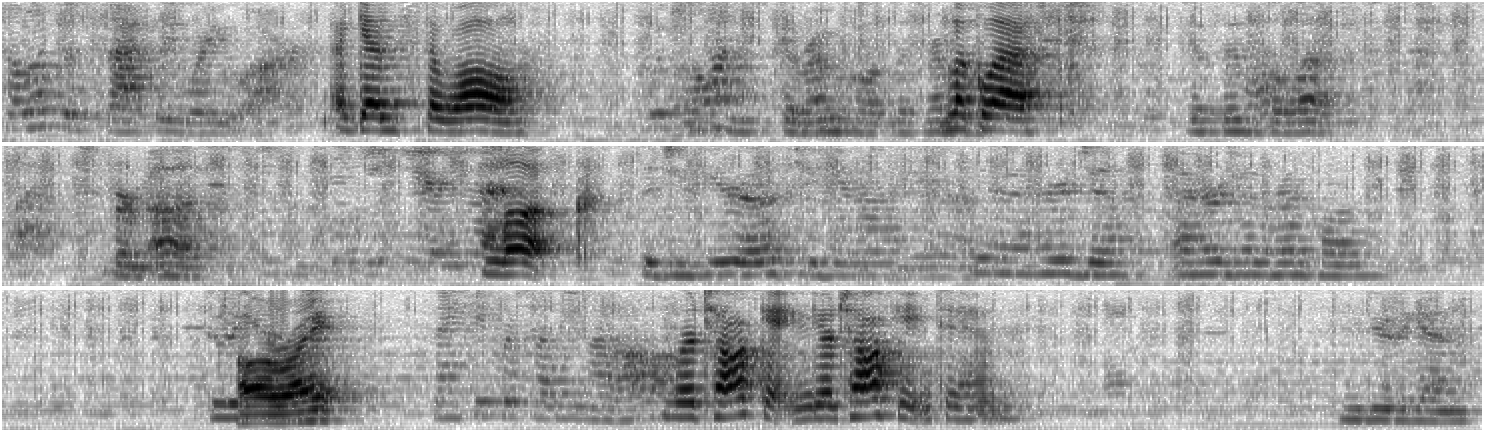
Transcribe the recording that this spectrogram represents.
tell us exactly where you are. against the wall. Which one? The REM pod. This REM Look pod. left. This is the left. That's left. From us. Did you hear you Look. Did you hear us? Did you hear us? Yeah, I heard you. I heard you in the REM pod. Do it all again. right. Thank you for setting that off. We're talking. You're talking to him. Can you do it again?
